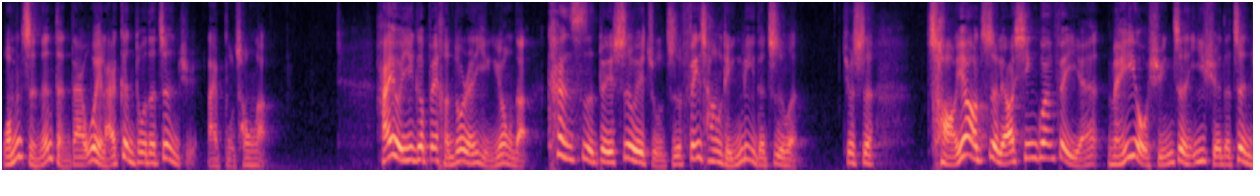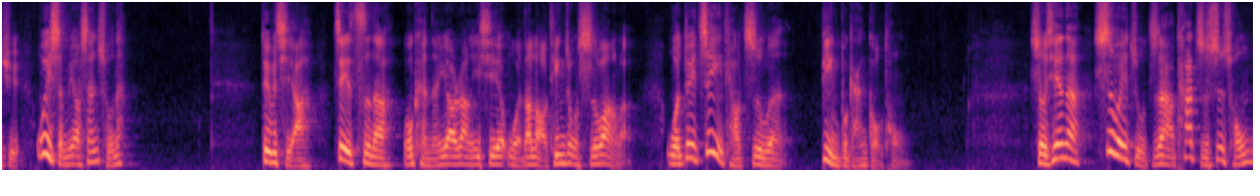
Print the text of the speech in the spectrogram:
我们只能等待未来更多的证据来补充了。还有一个被很多人引用的，看似对世卫组织非常凌厉的质问，就是草药治疗新冠肺炎没有循证医学的证据，为什么要删除呢？对不起啊，这次呢，我可能要让一些我的老听众失望了。我对这一条质问并不敢苟同。首先呢，世卫组织啊，它只是从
